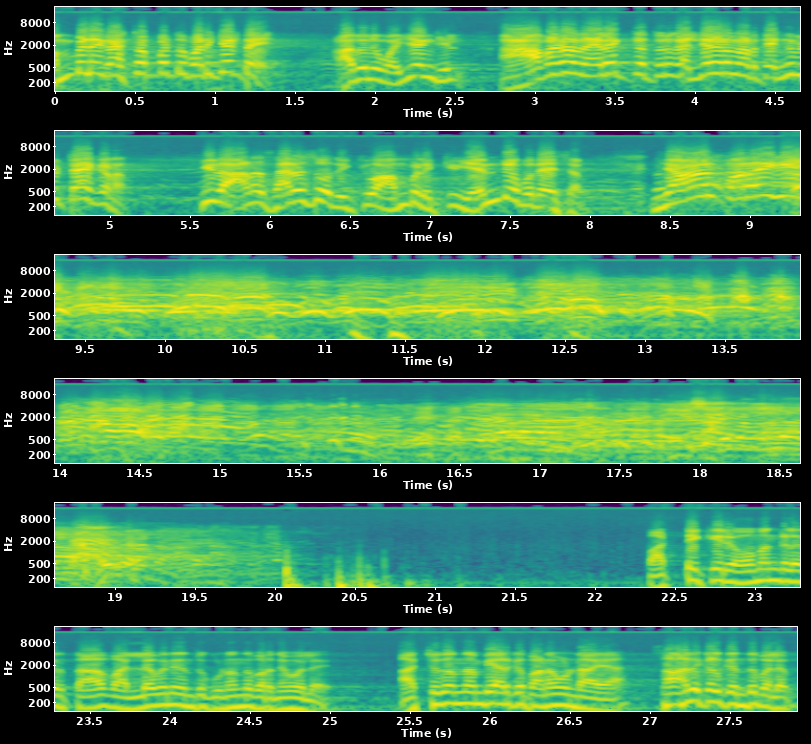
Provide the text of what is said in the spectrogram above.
അമ്പിളി കഷ്ടപ്പെട്ട് പഠിക്കട്ടെ. അതിന് വയ്യെങ്കിൽ അവിടെ നിലയ്ക്കത്തൊരു കല്യാണം നടത്തി അങ്ങ് വിട്ടേക്കണം. ഇതാണ് സരസ്വതിക്കും അമ്പിളിക്കും എന്റെ ഉപദേശം. ഞാൻ പറയുക. പട്ടിക്ക് രോമം കിളിർത്ത വല്ലവന് എന്ത് ഗുണമെന്ന് പറഞ്ഞ പോലെ അച്യുതൻ നമ്പ്യാർക്ക് ഉണ്ടായ സാധുക്കൾക്ക് എന്ത് ഫലം?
